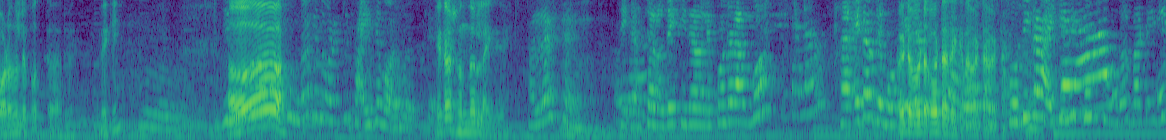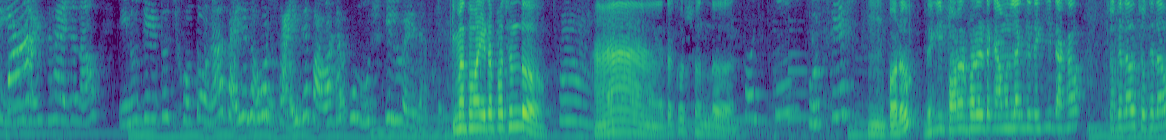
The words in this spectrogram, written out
বড় হলে পড়তে পারবে। দেখি। ও! সুন্দর কিন্তু ওর একটু সাইজে বড় হচ্ছে। এটাও সুন্দর লাগছে। ভালো লাগছে? ঠিক আছে চলো দেখি তাহলে। কোনটা রাখব? হ্যাঁ এটাও দেবো। ওটা ওটা ওটা রেখে দাও ওটা ওটা। প্রতিটা আইটেমই খুব সুন্দর বাট এই যে হ্যাঁ এটা নাও। ইনু যেহেতু ছোট না তাই জন্য ওর সাইজে পাওয়াটা খুব মুশকিল হয়ে যাচ্ছে। কিমা তোমার এটা পছন্দ? হ্যাঁ। এটা খুব সুন্দর। হচ্ছে হুম পড়ো। দেখি পড়ার পরে এটা কেমন লাগছে দেখি দেখাও। চোখে দাও চোখে দাও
